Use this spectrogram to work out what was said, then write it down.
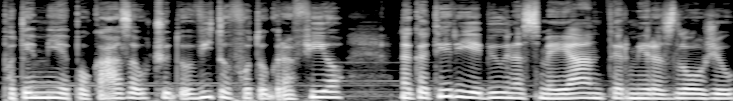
Potem mi je pokazal čudovito fotografijo, na kateri je bil nasmejan ter mi razložil:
